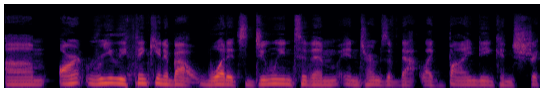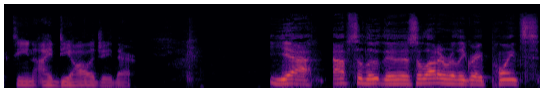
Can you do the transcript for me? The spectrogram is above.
um, aren't really thinking about what it's doing to them in terms of that like binding, constricting ideology there. Yeah, absolutely. There's a lot of really great points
